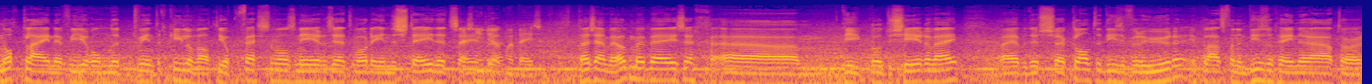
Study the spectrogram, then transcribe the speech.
nog kleiner, 420 kilowatt, die op festivals neergezet worden in de steden. Daar zijn jullie ook mee bezig? Daar zijn wij ook mee bezig. Ehm, die produceren wij. Wij hebben dus klanten die ze verhuren. In plaats van een dieselgenerator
